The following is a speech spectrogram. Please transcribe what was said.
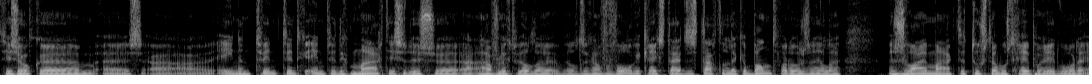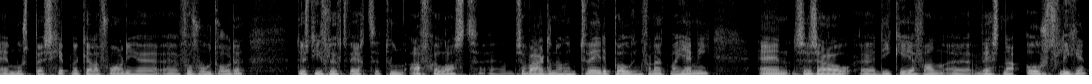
Het is ook ehm, eh, s- ah, 21, 20, 21 maart is ze dus eh, haar vlucht wilde, wilde ze gaan vervolgen. Kreeg ze tijdens de start een lekke band, waardoor ze een hele een zwaai maakte. Toestel moest gerepareerd worden en moest per schip naar Californië eh, vervoerd worden. Dus die vlucht werd eh, toen afgelast. Ehm, ze waagde nog een tweede poging vanuit Miami. En ze zou eh, die keer van eh, west naar oost vliegen.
